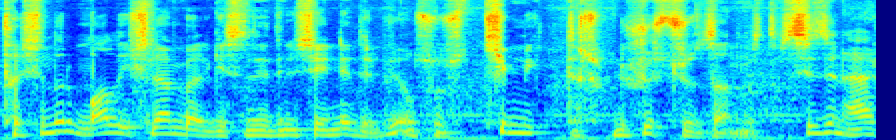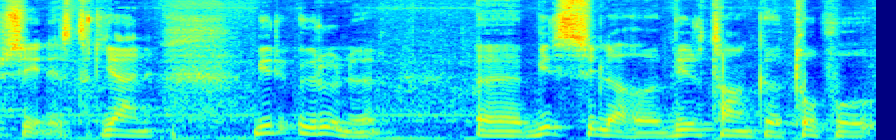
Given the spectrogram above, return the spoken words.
Taşınır mal işlem belgesi dediğiniz şey nedir biliyor musunuz? Kimliktir, nüfus cüzdanınızdır. Sizin her şeyinizdir. Yani bir ürünü, e, bir silahı, bir tankı, topu,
